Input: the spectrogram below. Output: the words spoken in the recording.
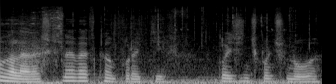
Bom, galera, acho que nós vai ficando por aqui. Depois a gente continua.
